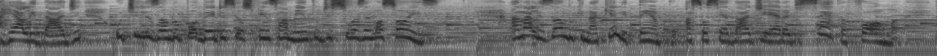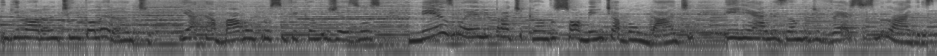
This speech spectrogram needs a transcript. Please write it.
realidade utilizando o poder de seus pensamentos, de suas emoções. Analisando que naquele tempo a sociedade era, de certa forma, ignorante e intolerante e acabavam crucificando Jesus, mesmo ele praticando somente a bondade e realizando diversos milagres.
